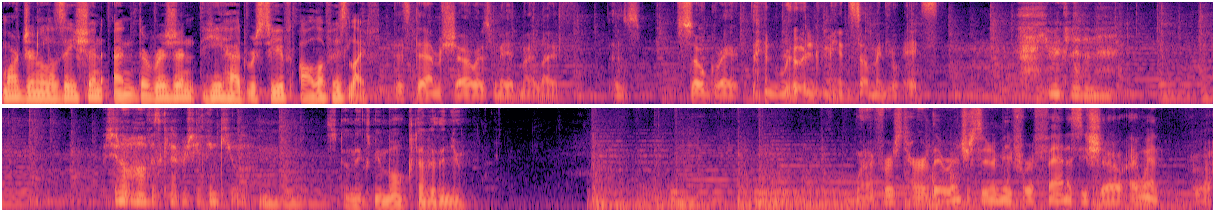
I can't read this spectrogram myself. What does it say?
marginalization and derision he had received all of his life. This damn show has made my life is so great and ruined me in so many ways. You're a clever man. But you're not half as clever as you think you are. Mm. Still makes me more clever than you. When I first heard they were interested in me for a fantasy show, I went, Ugh,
